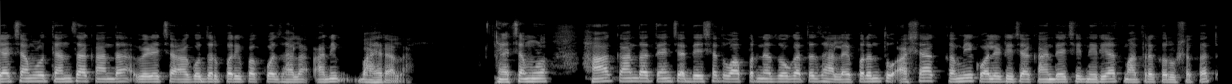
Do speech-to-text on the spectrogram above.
याच्यामुळे त्यांचा कांदा वेळेच्या अगोदर परिपक्व झाला आणि बाहेर आला. याच्यामुळं हा कांदा त्यांच्या देशात वापरण्याजोगा तर झाला आहे परंतु अशा कमी क्वालिटीच्या कांद्याची निर्यात मात्र करू शकत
